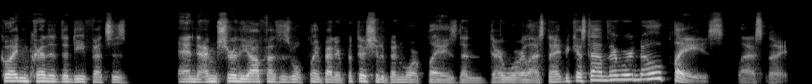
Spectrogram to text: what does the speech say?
go ahead and credit the defenses. And I'm sure the offenses will play better, but there should have been more plays than there were last night because Tom, there were no plays last night.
